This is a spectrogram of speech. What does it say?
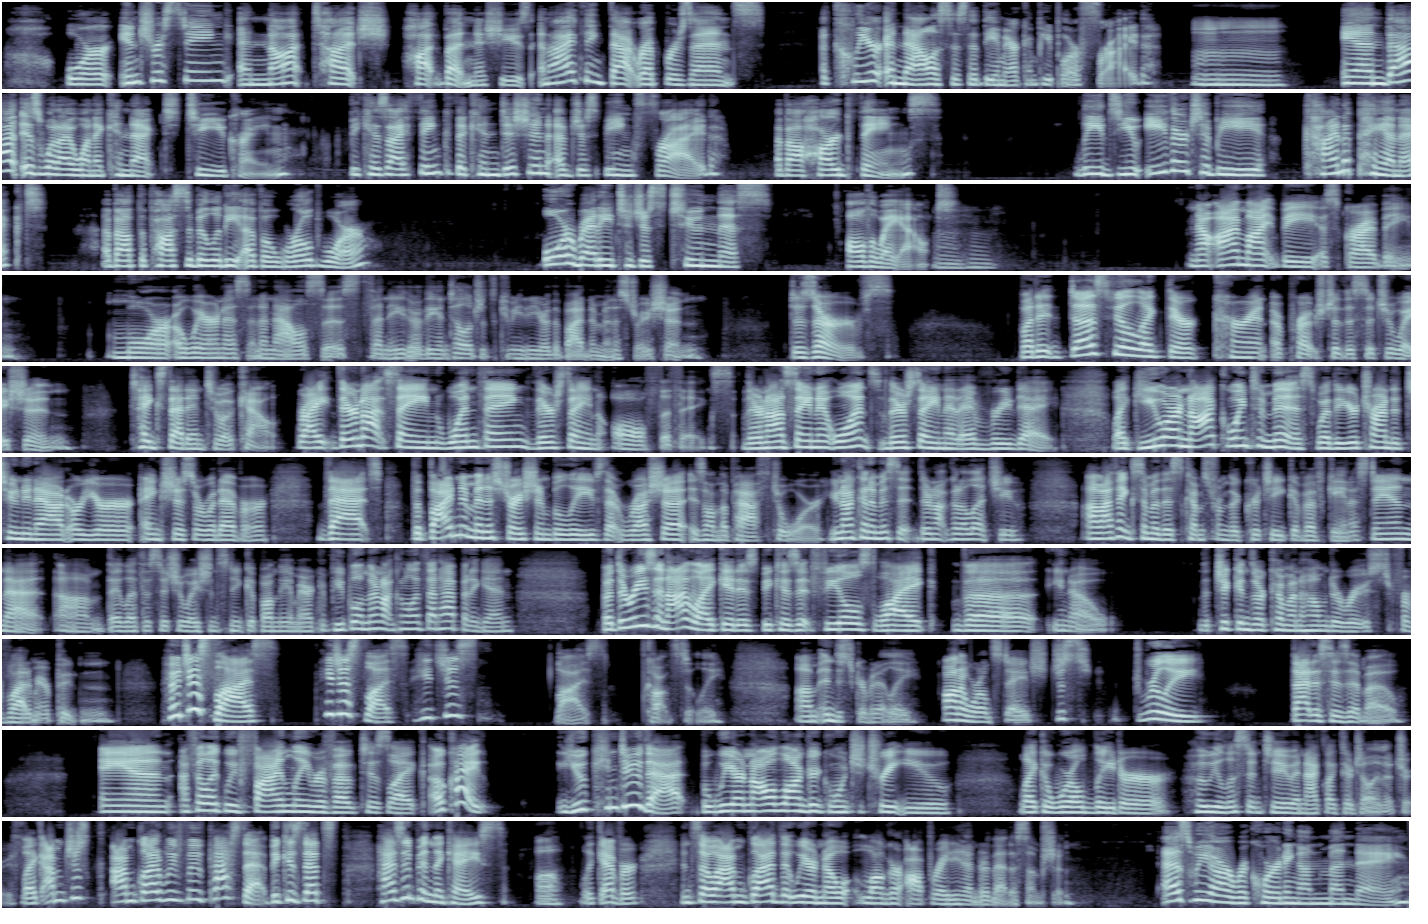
or interesting and not touch hot button issues. And I think that represents a clear analysis that the American people are fried. Mm. And that is what I want to connect to Ukraine because I think the condition of just being fried about hard things leads you either to be kind of panicked about the possibility of a world war or ready to just tune this all the way out. Mhm. Now, I might be ascribing more awareness and analysis than either the intelligence community or the Biden administration deserves. But it does feel like their current approach to the situation takes that into account, right? They're not saying one thing, they're saying all the things. They're not saying it once, they're saying it every day. Like you are not going to miss whether you're trying to tune it out or you're anxious or whatever that the Biden administration believes that Russia is on the path to war. You're not going to miss it. They're not going to let you. Um, I think some of this comes from the critique of Afghanistan that um, they let the situation sneak up on the American people, and they're not going to let that happen again. But the reason I like it is because it feels like the, you know, the chickens are coming home to roost for Vladimir Putin, who just lies. He just lies. He just lies constantly, um, indiscriminately on a world stage. Just really, that is his MO. And I feel like we finally revoked his, like, okay, you can do that, but we are no longer going to treat you like a world leader who we listen to and act like they're telling the truth. Like I'm just I'm glad we've moved past that because that's hasn't been the case, uh, like ever. And so I'm glad that we are no longer operating under that assumption. As we are recording on Monday,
